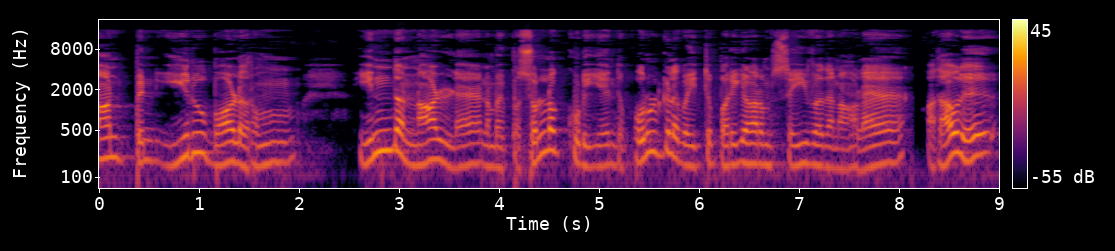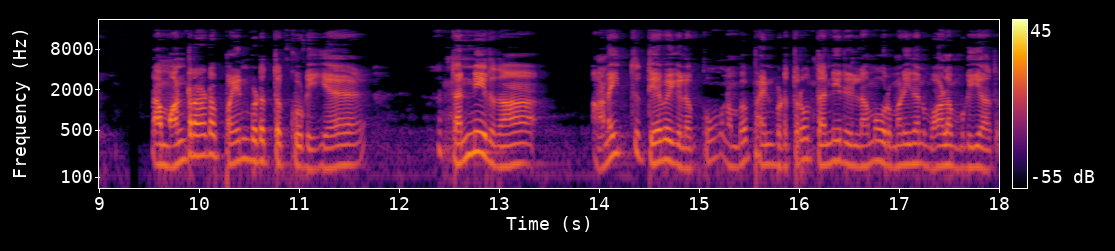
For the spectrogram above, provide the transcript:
ஆண் பெண் இருபாலரும் இந்த நாளில் நம்ம இப்போ சொல்லக்கூடிய இந்த பொருட்களை வைத்து பரிகாரம் செய்வதனால் அதாவது நாம் அன்றாட பயன்படுத்தக்கூடிய தண்ணீர் தான் அனைத்து தேவைகளுக்கும் நம்ம பயன்படுத்துகிறோம் தண்ணீர் இல்லாமல் ஒரு மனிதன் வாழ முடியாது.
